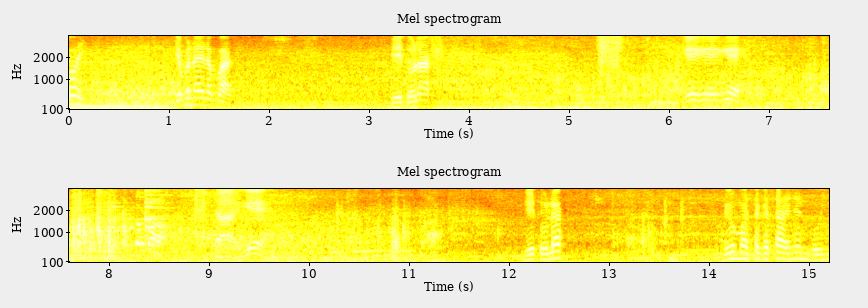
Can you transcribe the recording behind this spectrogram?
Boy. Diyan mo na ilabas. Dito lang. Okay, okay, okay. Ah, okay. Dito lang. Di mo masagasaan yan, boy.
